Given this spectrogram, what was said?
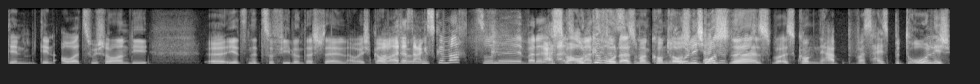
den, den Auer Zuschauern, die äh, jetzt nicht zu viel unterstellen. Aber ich glaube. Aber hat das äh, Angst gemacht? So eine, war das, es also war ungewohnt. Also man kommt aus dem Bus, ne? Es, es kommt, ja, was heißt bedrohlich?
